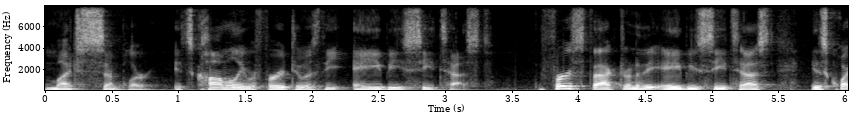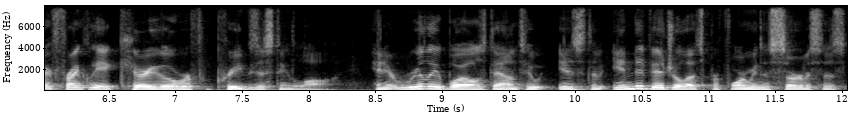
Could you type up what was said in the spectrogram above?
much simpler. It's commonly referred to as the ABC test. The first factor under the ABC test is quite frankly a carryover from pre-existing law. And it really boils down to is the individual that's performing the services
